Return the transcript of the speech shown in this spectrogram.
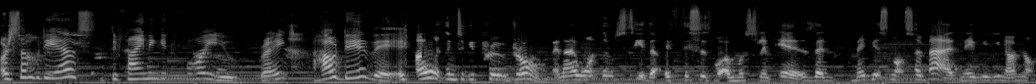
Or somebody else defining it for you, right? How dare they? I want them to be proved wrong. And I want them to see that if this is what a Muslim is, then maybe it's not so bad. Maybe, you know, I'm not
